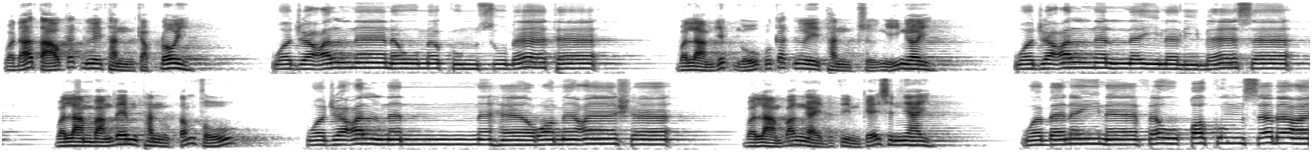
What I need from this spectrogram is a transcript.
và đã tạo các ngươi thành cặp đôi. và làm giấc ngủ của các ngươi thành sự nghỉ ngơi. và làm bằng đêm thành một tấm phủ và làm ban ngày để tìm kế sinh nhai وبنينا فوقكم سبعا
